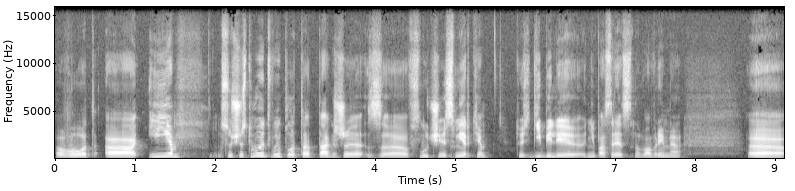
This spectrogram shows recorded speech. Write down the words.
Вот, а, и существует выплата также в случае смерти, то есть гибели непосредственно во время э,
